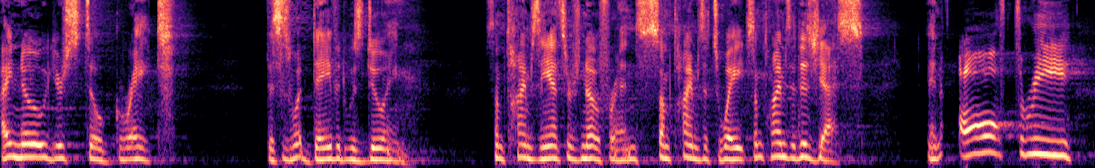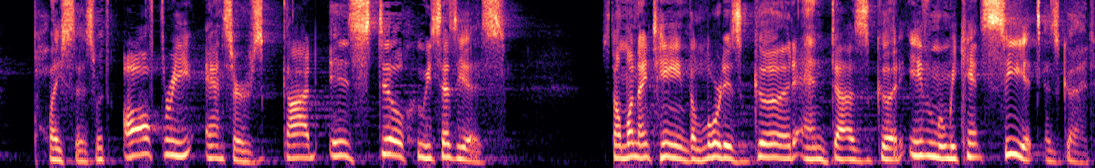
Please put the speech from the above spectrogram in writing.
I know you're still great. This is what David was doing. Sometimes the answer is no, friends. Sometimes it's wait. Sometimes it is yes. In all three places, with all three answers, God is still who he says he is. Psalm 119 the Lord is good and does good, even when we can't see it as good.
